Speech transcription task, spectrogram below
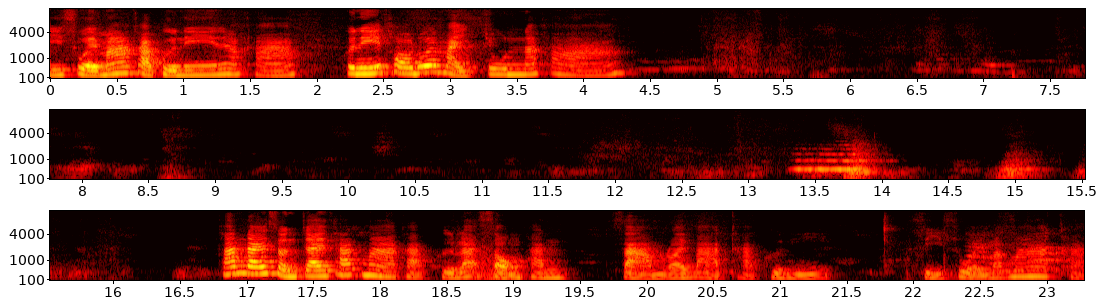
สีสวยมากค่ะผืนนี้นะคะผืนนี้ทอด้วยไหมจุนนะคะ ท่านใดสนใจทักมาค่ะผืนละ2,300บาทค่ะผืนนี้ สีสวยมาก ๆ ค่ะ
